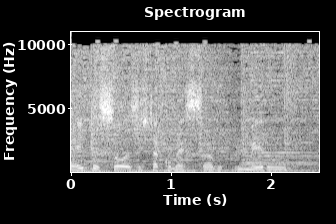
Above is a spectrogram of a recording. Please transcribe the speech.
E aí, pessoas, está começando o primeiro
